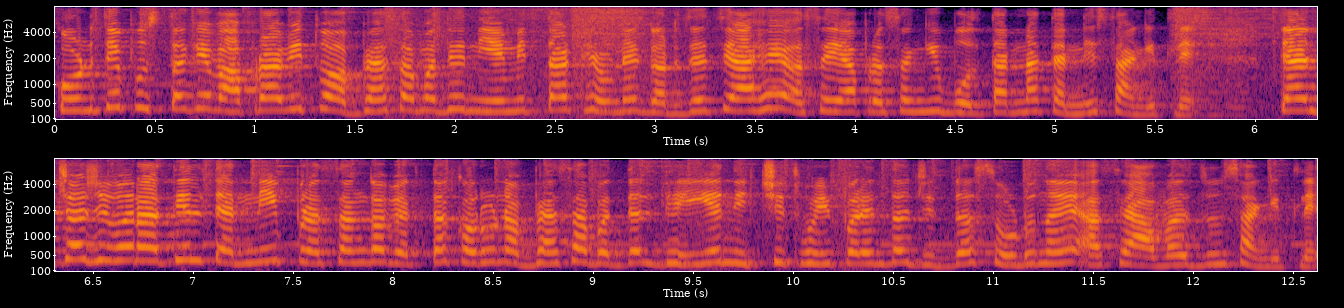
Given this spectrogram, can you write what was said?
कोणती पुस्तके वापरावीत व अभ्यासामध्ये नियमितता ठेवणे गरजेचे आहे असे या प्रसंगी बोलताना त्यांनी सांगितले. त्यांच्या जीवनातील त्यांनी प्रसंग व्यक्त करून अभ्यासाबद्दल ध्येय निश्चित होईपर्यंत जिद्द सोडू नये असे आवर्जून सांगितले.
